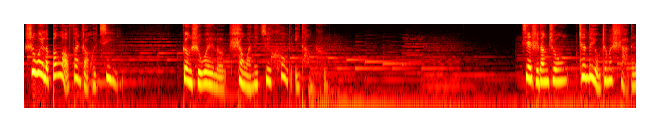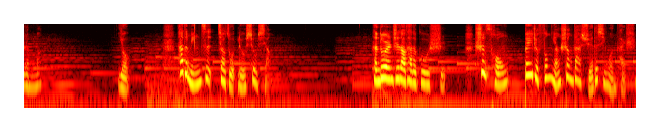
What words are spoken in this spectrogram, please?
是为了帮老范找回记忆，更是为了上完那最后的一堂课。现实当中真的有这么傻的人吗？有，他的名字叫做刘秀祥。很多人知道他的故事，是从背着疯娘上大学的新闻开始。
